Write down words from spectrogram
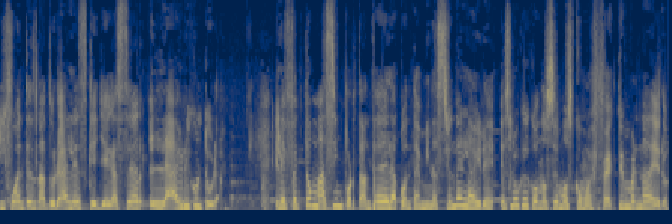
Y fuentes naturales que llega a ser la agricultura. El efecto más importante de la contaminación del aire es lo que conocemos como efecto invernadero,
